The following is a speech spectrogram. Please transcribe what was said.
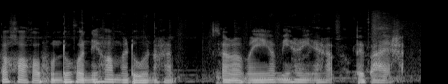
ก็ขอขอบคุณทุกคนที่เข้ามาดูนะครับสำหรับวันนี้ก็มีเท่านี้นะครับบ๊ายบายครับ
